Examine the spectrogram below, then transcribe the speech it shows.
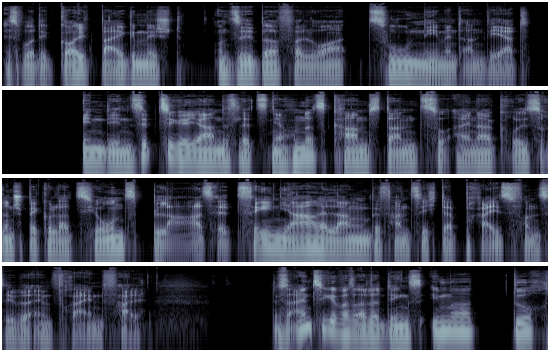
es wurde Gold beigemischt und Silber verlor zunehmend an Wert. In den 70er Jahren des letzten Jahrhunderts kam es dann zu einer größeren Spekulationsblase. Zehn Jahre lang befand sich der Preis von Silber im freien Fall. Das Einzige, was allerdings immer durch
